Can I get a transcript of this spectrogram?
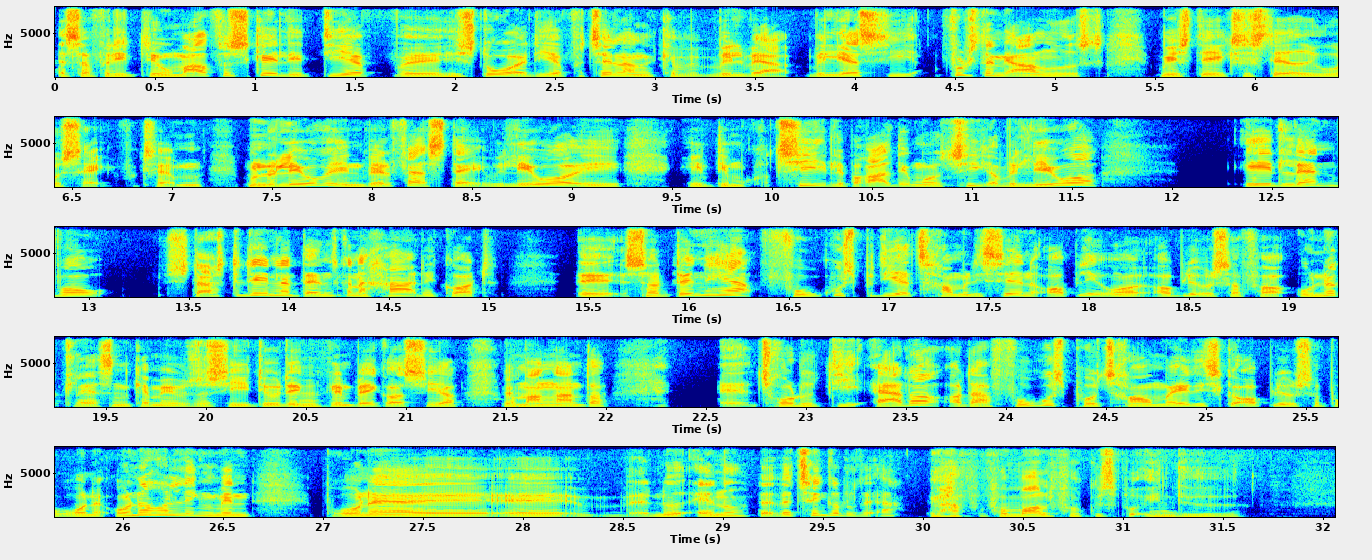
Altså, fordi det er jo meget forskelligt. De her øh, historier, de her fortællinger, kan, vil være, vil jeg sige, fuldstændig anderledes, hvis det eksisterede i USA, for eksempel. Men nu lever vi i en velfærdsstat, vi lever i et demokrati, et liberalt demokrati, og vi lever i et land, hvor størstedelen af danskerne har det godt. Øh, Så den her fokus på de her traumatiserende oplever, oplevelser for underklassen, kan man jo så sige, det er jo det, mm. Glenn Beck også siger, og mange andre, Øh, tror du, de er der, og der er fokus på traumatiske oplevelser på grund af underholdning, men på grund af øh, noget andet? Hvad, hvad tænker du, det er? Vi har for, meget fokus på individet.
